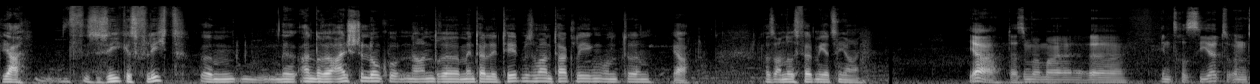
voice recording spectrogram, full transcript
ja, Sieg ist Pflicht. Ähm, eine andere Einstellung und eine andere Mentalität müssen wir an den Tag legen und ähm, ja, was anderes fällt mir jetzt nicht ein. Ja, da sind wir mal äh, interessiert und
